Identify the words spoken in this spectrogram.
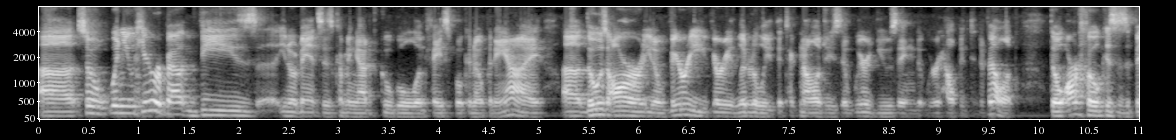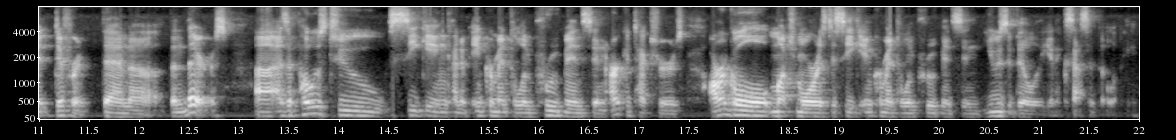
Uh, so when you hear about these, uh, you know, advances coming out of Google and Facebook and OpenAI, uh, those are, you know, very, very literally the technologies that we're using that we're helping to develop. Though our focus is a bit different than uh, than theirs uh, as opposed to seeking kind of incremental improvements in architectures, our goal much more is to seek incremental improvements in usability and accessibility.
